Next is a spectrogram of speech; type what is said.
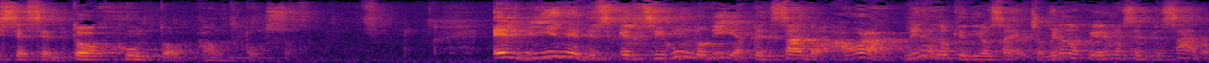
se sentó junto a un pozo. Él viene el segundo día pensando, ahora, mira lo que Dios ha hecho, mira lo que hemos empezado.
